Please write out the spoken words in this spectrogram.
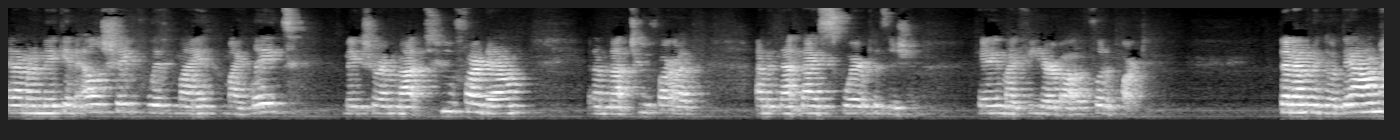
and I'm going to make an L shape with my, my legs. Make sure I'm not too far down and I'm not too far up. I'm in that nice square position. Okay, my feet are about a foot apart. Then I'm going to go down.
